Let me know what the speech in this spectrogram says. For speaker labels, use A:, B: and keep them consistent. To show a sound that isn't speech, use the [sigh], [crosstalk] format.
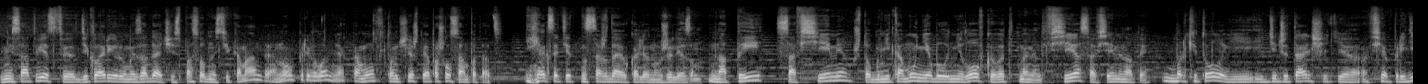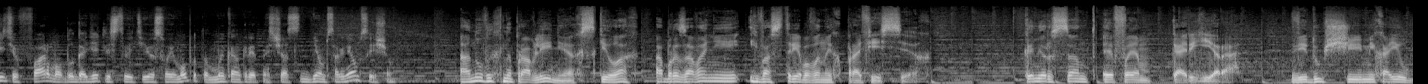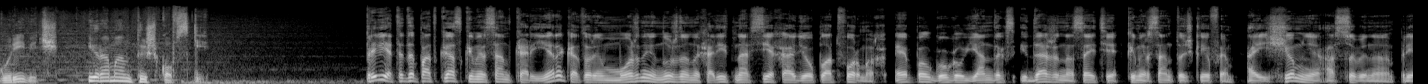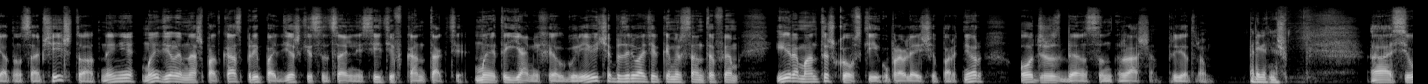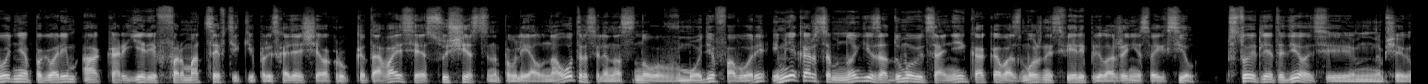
A: Несоответствие декларируемой задачи и способностей команды, оно привело меня к тому, в том числе, что я пошел сам пытаться. И я, кстати, это насаждаю каленым железом. На «ты» со всеми, чтобы никому не было неловко в этот момент. Все со всеми на «ты». Маркетологи и диджитальщики, все придите в фарму, облагодетельствуйте ее своим опытом. Мы конкретно сейчас днем с огнем сыщем
B: о новых направлениях, скиллах, образовании и востребованных профессиях. Коммерсант ФМ «Карьера». Ведущие Михаил Гуревич и Роман Тышковский –
C: Привет, это подкаст «Коммерсант Карьера», который можно и нужно находить на всех аудиоплатформах Apple, Google, Яндекс и даже на сайте коммерсант.фм. А еще мне особенно приятно сообщить, что отныне мы делаем наш подкаст при поддержке социальной сети ВКонтакте. Мы — это я, Михаил Гуревич, обозреватель «Коммерсант ФМ», и Роман Тышковский, управляющий партнер Оджерс Бенсон Раша. Привет, Ром.
D: Привет, Миш.
C: А сегодня поговорим о карьере в фармацевтике. Происходящее вокруг Катавайси существенно повлияло на отрасль, она снова в моде, в фаворе. И мне кажется, многие задумываются о ней как о возможной сфере приложения своих сил. Стоит ли это делать и вообще,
